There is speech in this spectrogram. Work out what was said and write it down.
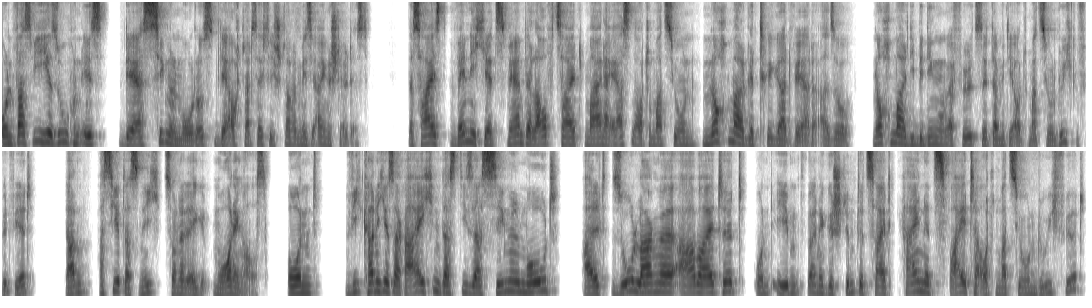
Und was wir hier suchen ist der Single Modus, der auch tatsächlich standardmäßig eingestellt ist. Das heißt, wenn ich jetzt während der Laufzeit meiner ersten Automation nochmal getriggert werde, also nochmal die Bedingungen erfüllt sind, damit die Automation durchgeführt wird, dann passiert das nicht, sondern er gibt ein Warning aus. Und wie kann ich es erreichen, dass dieser Single Mode halt so lange arbeitet und eben für eine bestimmte Zeit keine zweite Automation durchführt?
